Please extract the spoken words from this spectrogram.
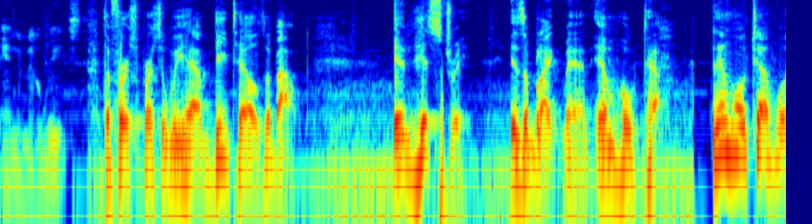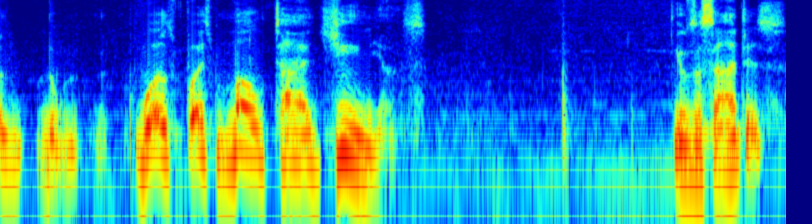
and the Middle East. The first person we have details about in history is a black man, Imhotep. And Imhotep was the world's first multi-genius. He was a scientist,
